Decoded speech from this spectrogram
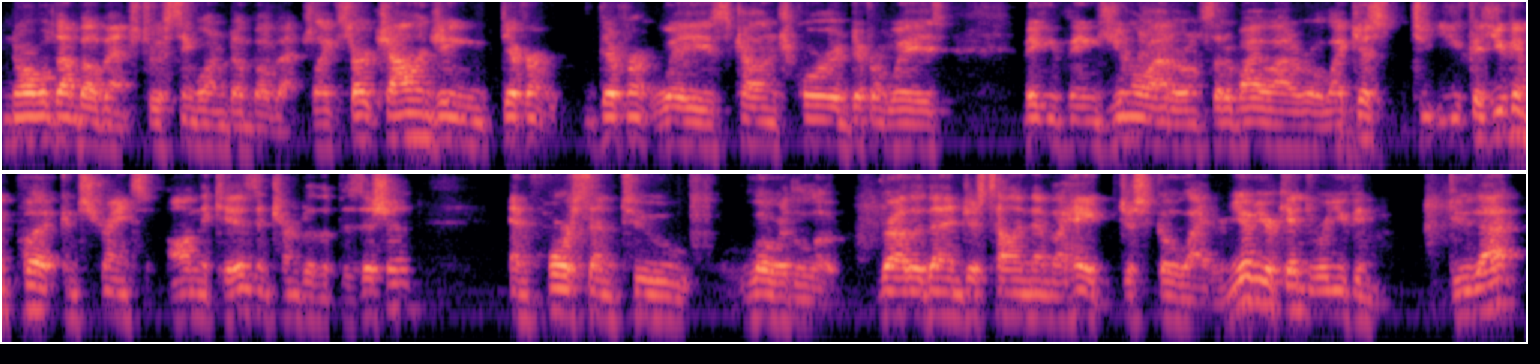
normal dumbbell bench to a single arm dumbbell bench, like start challenging different different ways, challenge core in different ways making things unilateral instead of bilateral, like just to you because you can put constraints on the kids in terms of the position and force them to lower the load rather than just telling them like, hey, just go lighter. And you have your kids where you can do that,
